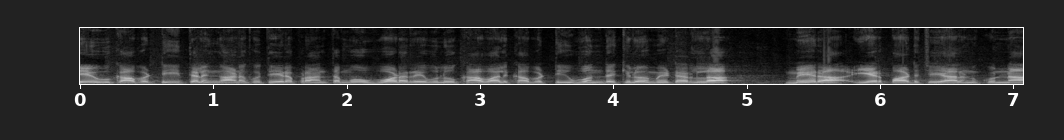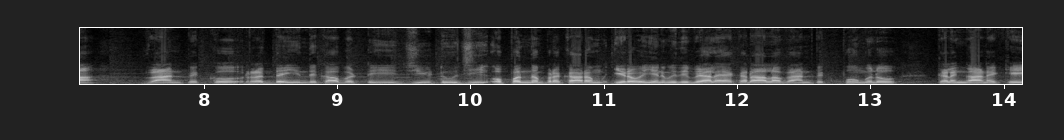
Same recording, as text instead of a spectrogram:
లేవు కాబట్టి తెలంగాణకు తీర ప్రాంతము ఓడరేవులు కావాలి కాబట్టి వంద కిలోమీటర్ల మేర ఏర్పాటు చేయాలనుకున్న వ్యాన్పిక్ రద్దయింది కాబట్టి జీ టు జీ ఒప్పందం ప్రకారం ఇరవై ఎనిమిది వేల ఎకరాల వ్యాన్పిక్ భూములు తెలంగాణకి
